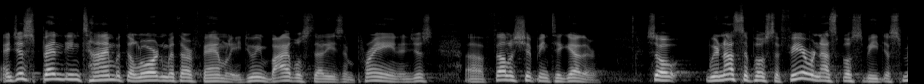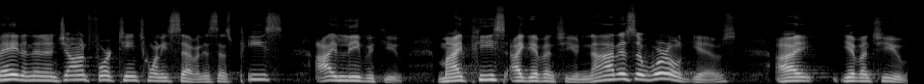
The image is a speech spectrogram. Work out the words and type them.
and just spending time with the Lord and with our family, doing Bible studies and praying and just uh, fellowshipping together. So we're not supposed to fear, we're not supposed to be dismayed. And then in John 14, 27, it says, Peace I leave with you, my peace I give unto you, not as the world gives. I give unto you.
